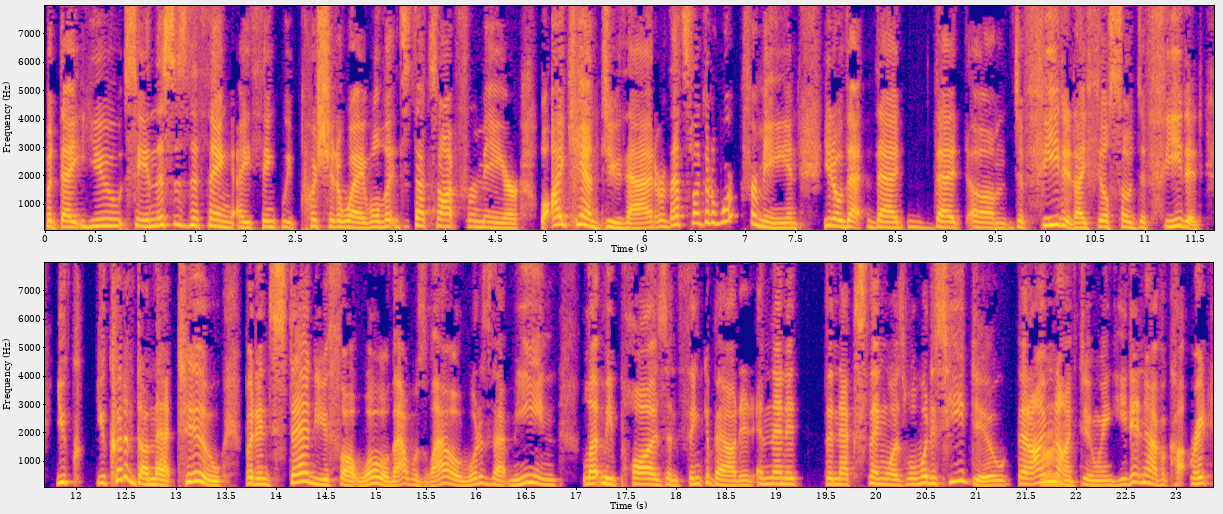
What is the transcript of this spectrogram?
but that you see, and this is the thing, I think we push it away. Well, that's not for me or, well, I can't do that or that's not going to work for me. And, you know, that, that, that, um, defeated, I feel so defeated. You, you could have done that too, but instead you thought, whoa, that was loud. What does that mean? Let me pause and think about it. And then it, the next thing was, well, what does he do that I'm right. not doing? He didn't have a cut, right?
